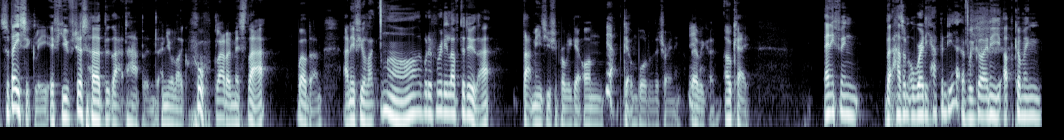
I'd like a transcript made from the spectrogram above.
So basically, if you've just heard that that happened and you're like, "Whew, glad I missed that," well done. And if you're like, "Oh, I would have really loved to do that," that means you should probably get on, Yeah. get on board with the training. Yeah. There we go. Okay. Anything that hasn't already happened yet? Have we got any upcoming?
